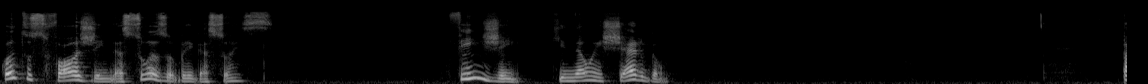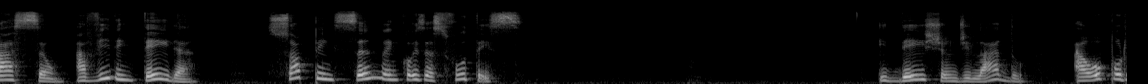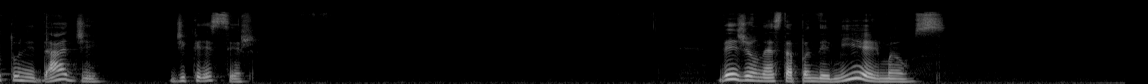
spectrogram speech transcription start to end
Quantos fogem das suas obrigações? Fingem que não enxergam? Passam a vida inteira só pensando em coisas fúteis e deixam de lado a oportunidade de crescer. Vejam nesta pandemia, irmãos,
